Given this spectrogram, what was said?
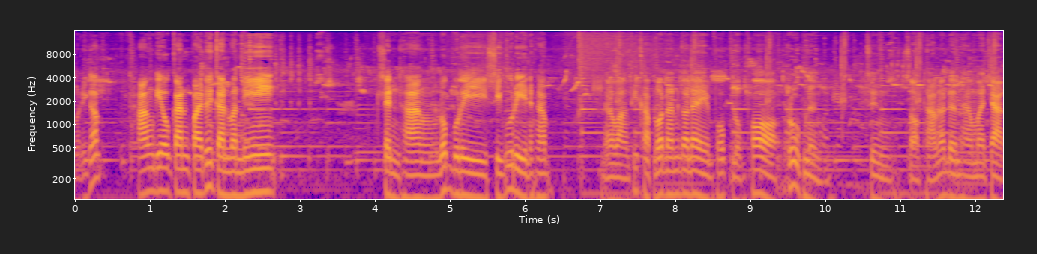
วัสดีครับ ทางเดียวกันไปด้วยกันวันนี้ เส้นทางลบบุรีสิงห์บุรีนะครับ ในระหว่างที่ขับรถนั้นก็ได้พบหลวงพ่อรูปหนึ่ง ซึ่งสอบถามแล้วเดินทางมาจาก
